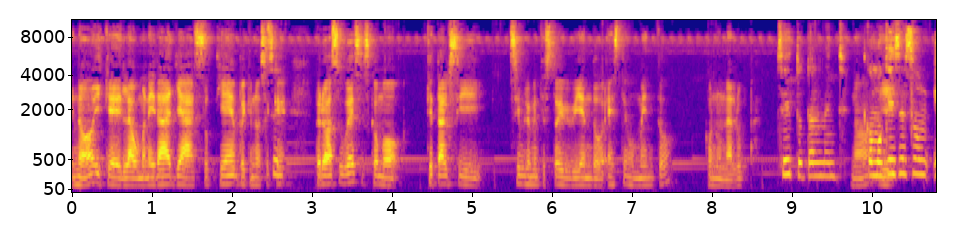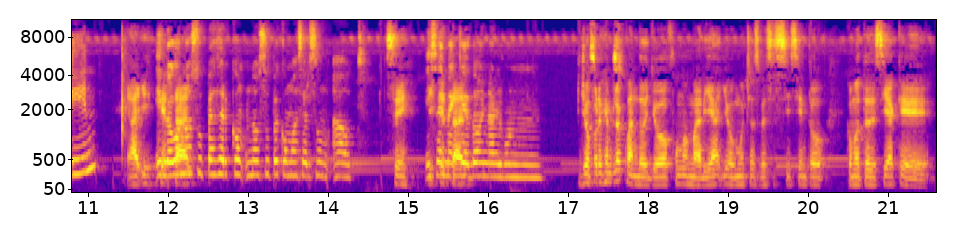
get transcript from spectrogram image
¿No? Y que la humanidad ya es su tiempo y que no sé Sí. qué. Pero a su vez es como, ¿qué tal si simplemente estoy viviendo este momento con una lupa? Sí, totalmente. ¿No? Como Y- que hice zoom in Ah, ¿y luego tal? no supe hacer no supe cómo hacer zoom out. Sí. Y, se me tal? quedó en algún Yo, por ejemplo, cuando yo fumo María, yo muchas veces sí siento, como te decía, que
